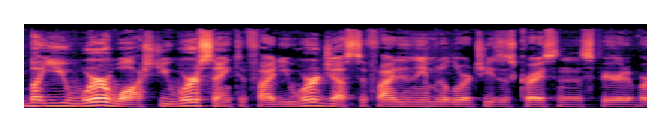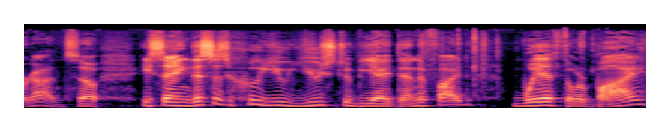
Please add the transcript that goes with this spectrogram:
but you were washed, you were sanctified, you were justified in the name of the Lord Jesus Christ and in the Spirit of our God." So he's saying, "This is who you used to be identified." with or by,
